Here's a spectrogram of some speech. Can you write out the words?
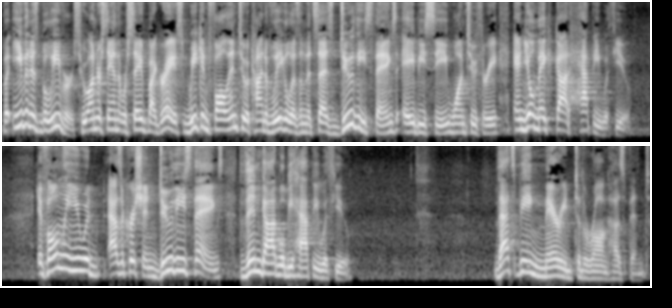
But even as believers who understand that we're saved by grace, we can fall into a kind of legalism that says, do these things, A, B, C, one, two, three, and you'll make God happy with you. If only you would, as a Christian, do these things, then God will be happy with you. That's being married to the wrong husband.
